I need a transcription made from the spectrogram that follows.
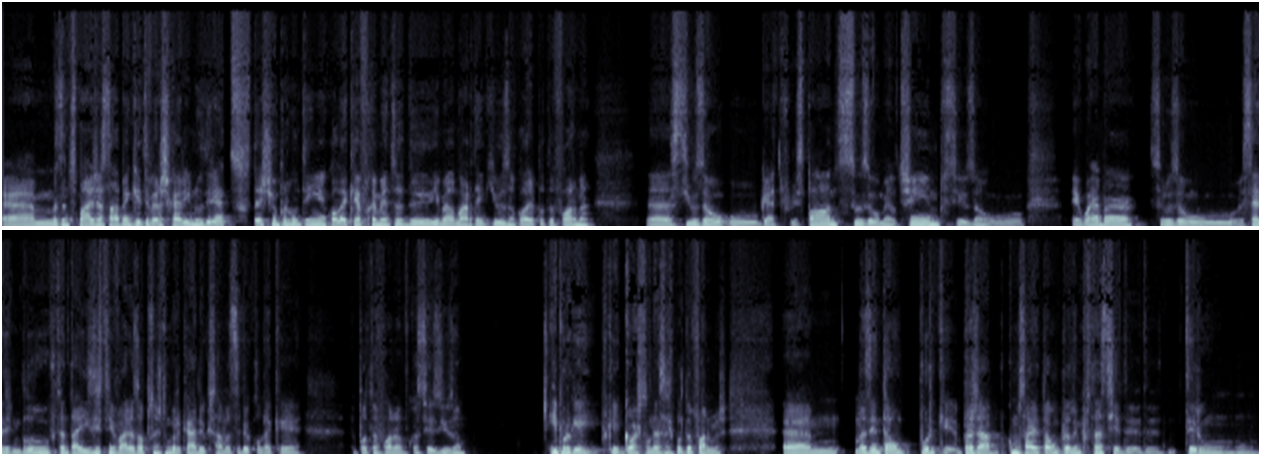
Uh, mas antes de mais, já sabem, quem estiver a chegar aí no direto, deixem uma perguntinha, qual é que é a ferramenta de email marketing que usam, qual é a plataforma, uh, se usam o GetResponse, se usam o MailChimp, se usam o Aweber, se usam o Sendinblue, portanto aí existem várias opções no mercado e eu gostava de saber qual é que é a plataforma que vocês usam e porquê, porque gostam dessas plataformas. Um, mas então, porque, para já começar então pela importância de, de ter um,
